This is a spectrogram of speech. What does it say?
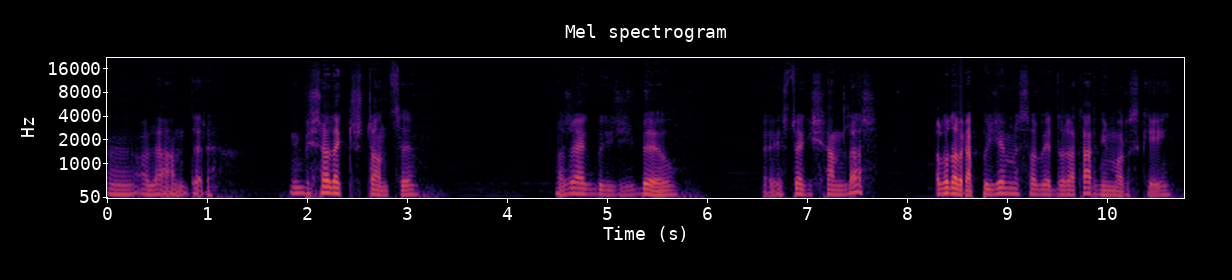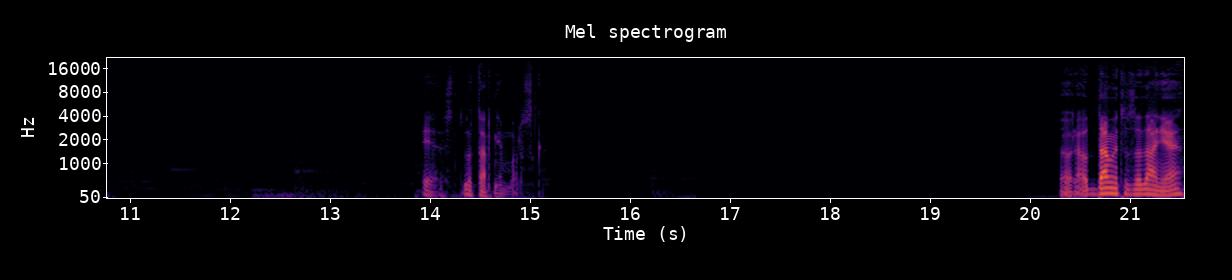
Yy, oleander. Niby środek czyszczący. Może jakby gdzieś był. Yy, Jest tu jakiś handlarz? Albo dobra, pójdziemy sobie do latarni morskiej. Jest, latarnia morska. Dobra, oddamy to zadanie.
